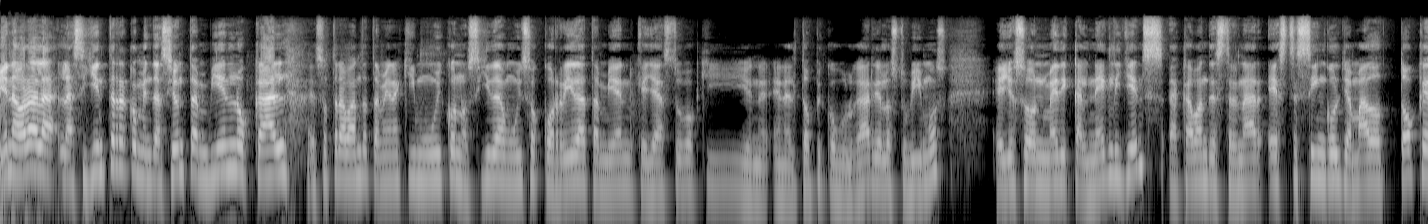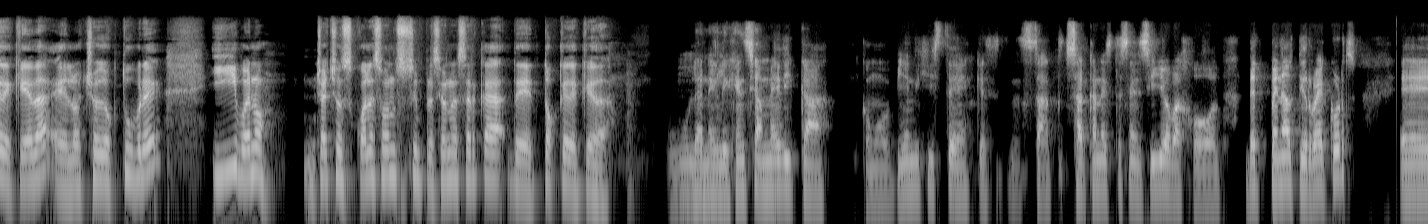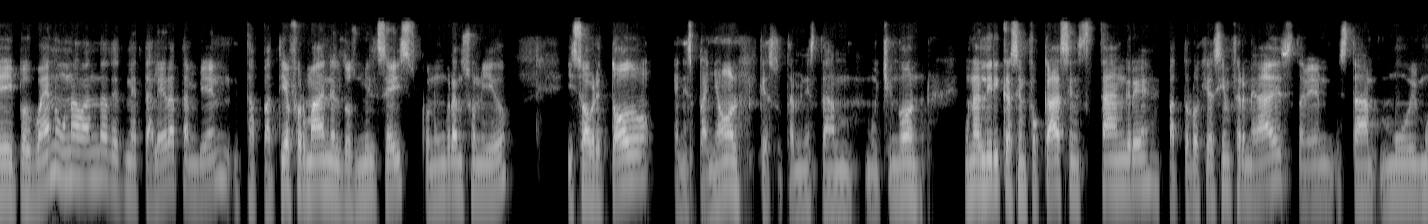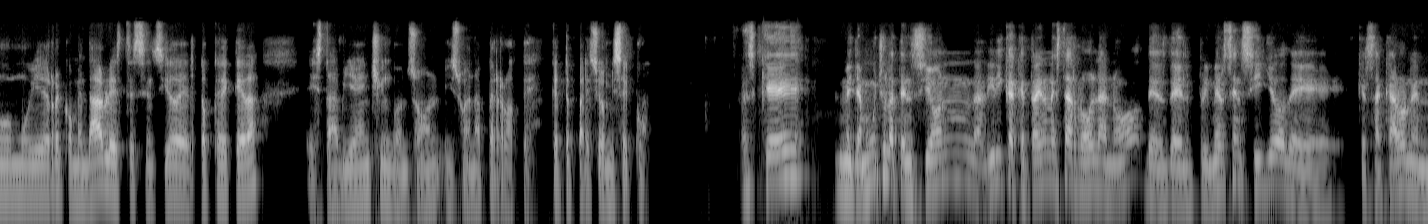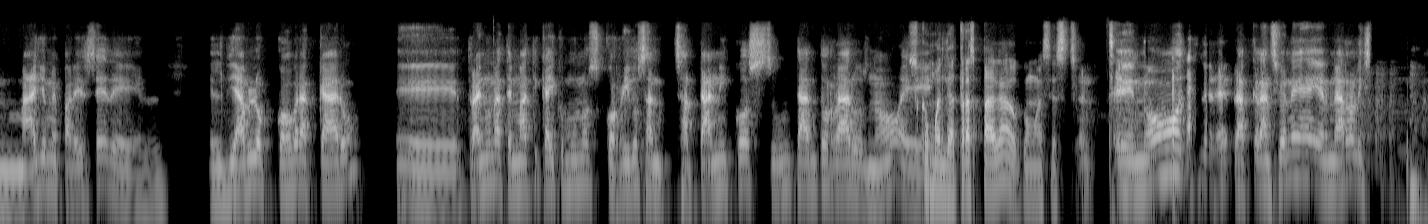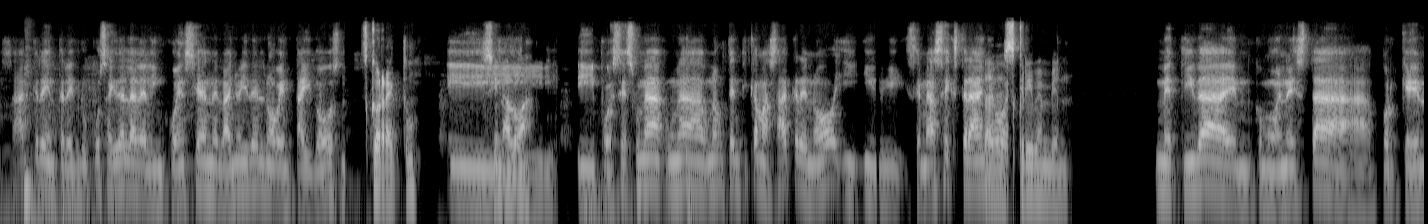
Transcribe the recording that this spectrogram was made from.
Bien, ahora la, siguiente recomendación también local, es otra banda también aquí muy conocida, muy socorrida también, que ya estuvo aquí en, el tópico vulgar, ya los tuvimos. Ellos son Medical Negligence, acaban de estrenar este single llamado Toque de Queda el 8 de octubre. Y bueno, muchachos, ¿cuáles son sus impresiones acerca de Toque de Queda? Uh, la negligencia médica, como bien dijiste, que sacan este sencillo bajo Dead Penalty Records eh, y pues bueno, una banda de metalera también, Tapatía formada en el 2006 con un gran sonido y sobre todo en español, que eso también está muy chingón. Unas líricas enfocadas en sangre, patologías y enfermedades, también está muy, muy, muy recomendable. Este sencillo del toque de queda está bien chingonzón y suena perrote. ¿Qué te pareció, mi seco? Es que me llamó mucho la atención la lírica que traen en esta rola, ¿no? Desde el primer sencillo de, que sacaron en mayo, me parece, del El Diablo Cobra Caro. Eh, traen una temática ahí como unos corridos satánicos un tanto raros, ¿no? ¿Es como el de atrás paga o cómo es esto? Eh, no, la, canción narra la historia de masacre entre grupos ahí de la delincuencia en el año ahí del 92. Es correcto. Y, Sinaloa. Y, pues es una, una, una, auténtica masacre, ¿no? Y, se me hace extraño. La describen bien. Metida en como en esta, porque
